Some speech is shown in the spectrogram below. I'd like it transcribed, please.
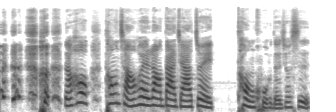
然后通常会让大家最痛苦的就是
